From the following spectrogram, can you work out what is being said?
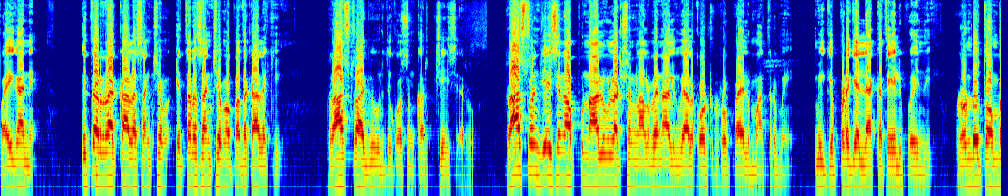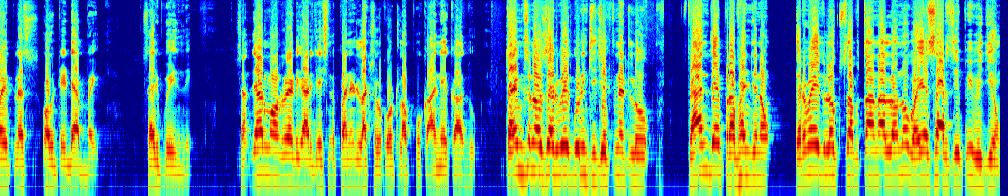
పైగానే ఇతర రకాల సంక్షేమ ఇతర సంక్షేమ పథకాలకి రాష్ట్ర అభివృద్ధి కోసం ఖర్చు చేశారు. రాష్ట్రం చేసిన అప్పు నాలుగు లక్షల నలభై నాలుగు వేల కోట్ల రూపాయలు మాత్రమే. మీకు ఇప్పటికే లెక్క తేలిపోయింది. రెండు తొంభై ప్లస్ ఒకటి డెబ్బై సరిపోయింది. స- జగన్మోహన్ రెడ్డి గారు చేసిన పన్నెండు లక్షల కోట్ల అప్పు కానే కాదు. టైమ్స్ నౌ సర్వే గురించి చెప్పినట్లు ఫ్యాన్దే ప్రభంజనం ఇరవై ఐదు లోక్సభ స్థానాల్లోనూ వైఎస్ఆర్సీపీ విజయం.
